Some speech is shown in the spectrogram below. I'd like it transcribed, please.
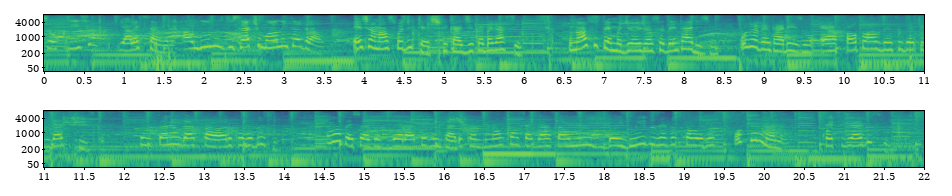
sou Christian e Alexandra, alunos do sétimo ano integral. Este é o nosso podcast, fica a dica da HC. O nosso tema de hoje é o sedentarismo. O sedentarismo é a falta ou ausência de atividade física, resultando em um gasto calórico reduzido. Uma pessoa é considerada sedentária quando não consegue gastar um mínimo de 2.200 calorias por semana com atividades físicas.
